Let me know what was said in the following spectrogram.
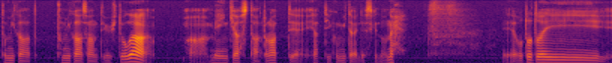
富川富川さんっていう人が、まあ、メインキャスターとなってやっていくみたいですけどね、えー、おととい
